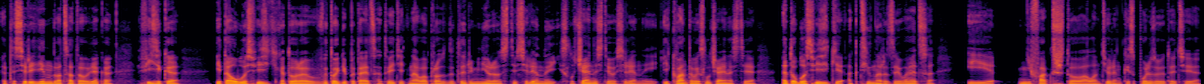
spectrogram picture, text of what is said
Это середина 20 века. Физика и та область физики, которая в итоге пытается ответить на вопрос детерминированности Вселенной и случайности во Вселенной, и квантовой случайности, эта область физики активно развивается, и не факт, что Алан Тюринг использует эти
